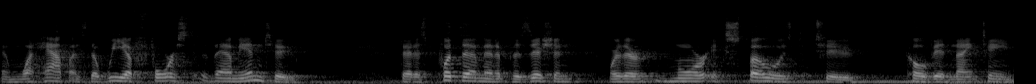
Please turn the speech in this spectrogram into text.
and what happens that we have forced them into that has put them in a position where they're more exposed to COVID 19.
